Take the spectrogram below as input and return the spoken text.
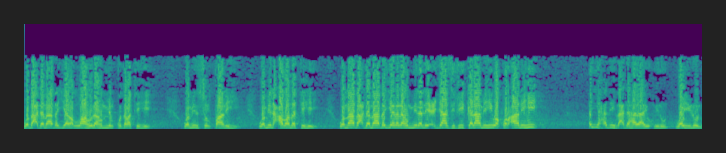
وبعد ما بين الله لهم من قدرته ومن سلطانه ومن عظمته وما بعد ما بين لهم من الإعجاز في كلامه وقرآنه أي حديث بعد هذا يؤمنون؟ ويل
